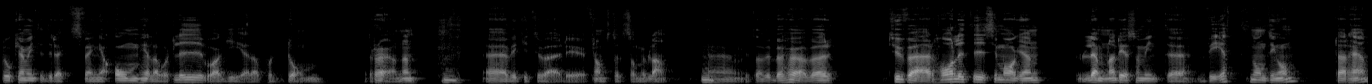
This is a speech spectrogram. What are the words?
Då kan vi inte direkt svänga om hela vårt liv och agera på de rönen. Eh, vilket tyvärr det framställs som ibland. Eh, utan vi behöver tyvärr ha lite is i magen. Lämna det som vi inte vet någonting om därhän.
